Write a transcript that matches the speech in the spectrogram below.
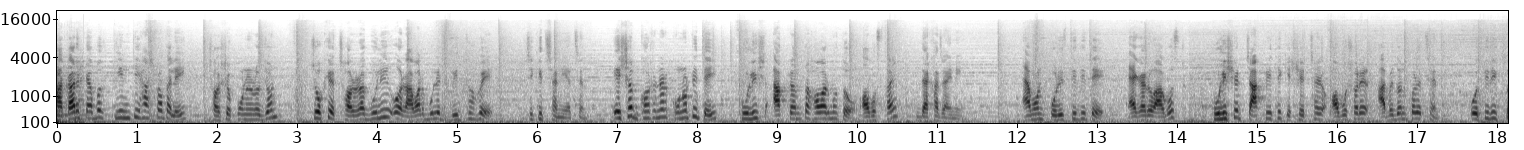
ঢাকার কেবল তিনটি হাসপাতালেই ছয়শো পনেরো জন চোখে ছররা গুলি ও রাবার বুলেট বিদ্ধ হয়ে চিকিৎসা নিয়েছেন। এসব ঘটনার কোনোটিতেই পুলিশ আক্রান্ত হওয়ার মতো অবস্থায় দেখা যায়নি। এমন পরিস্থিতিতে এগারো আগস্ট পুলিশের চাকরি থেকে স্বেচ্ছায় অবসরের আবেদন করেছেন অতিরিক্ত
